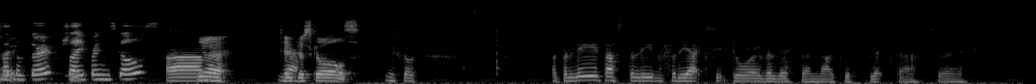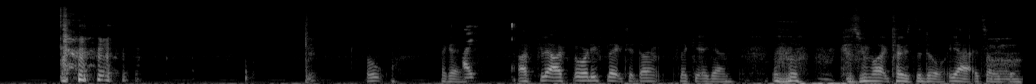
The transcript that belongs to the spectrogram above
Shall I Right. come through? Shall I bring the skulls? Um, yeah, take yeah. the skulls. let's go. I believe that's the lever for the exit door over this end that I've just flipped there. So, oh, okay. I- I've fli- I've already flicked it. Don't flick it again, because we might close the door. Yeah, it's open.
